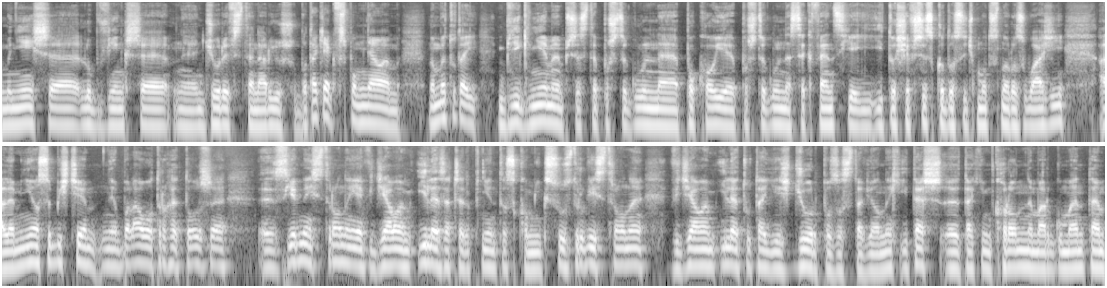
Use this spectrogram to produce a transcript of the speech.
mniejsze lub większe dziury w scenariuszu, bo tak jak wspomniałem, no my tutaj biegniemy przez te poszczególne pokoje, poszczególne sekwencje i, i to się wszystko dosyć mocno rozłączy ale mnie osobiście bolało trochę to, że z jednej strony ja widziałem ile zaczerpnięto z komiksu, z drugiej strony widziałem ile tutaj jest dziur pozostawionych i też e, takim koronnym argumentem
